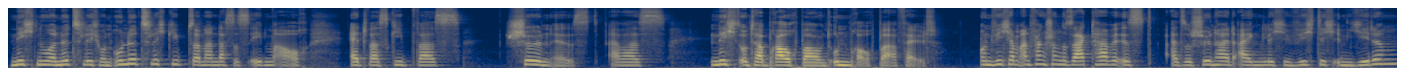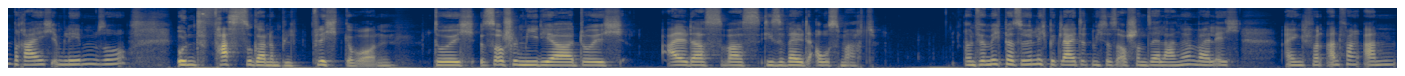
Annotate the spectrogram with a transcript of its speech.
nicht nur nützlich und unnützlich gibt, sondern dass es eben auch etwas gibt, was schön ist, aber es nicht unter brauchbar und unbrauchbar fällt. Und wie ich am Anfang schon gesagt habe, ist also Schönheit eigentlich wichtig in jedem Bereich im Leben so und fast sogar eine Pflicht geworden. Durch Social Media, durch all das, was diese Welt ausmacht. Und für mich persönlich begleitet mich das auch schon sehr lange, weil ich eigentlich von Anfang an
